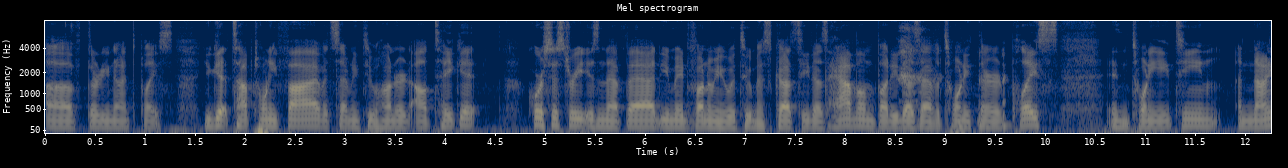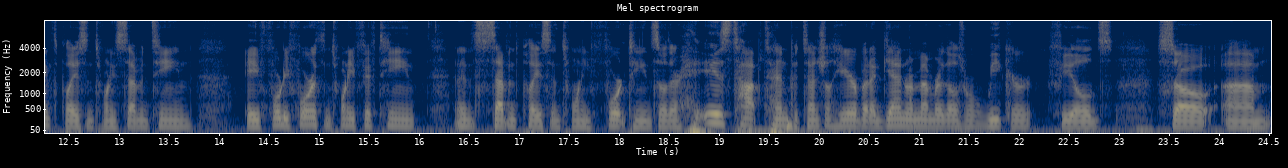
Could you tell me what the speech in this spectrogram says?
of 39th place. You get top 25 at 7,200. I'll take it. Course history isn't that bad. You made fun of me with two missed cuts. He does have them, but he does have a 23rd place in 2018, a ninth place in 2017, a 44th in 2015, and a seventh place in 2014. So there is top 10 potential here, but again, remember those were weaker fields. So um,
